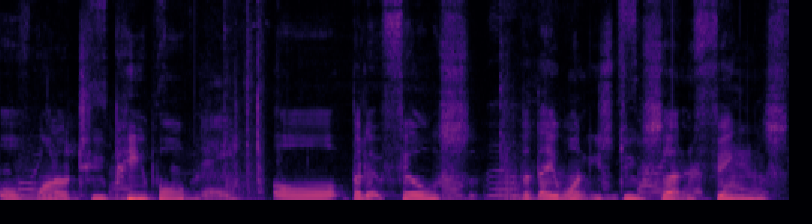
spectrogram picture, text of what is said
of one or two people, or but it feels that they want you to do certain things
